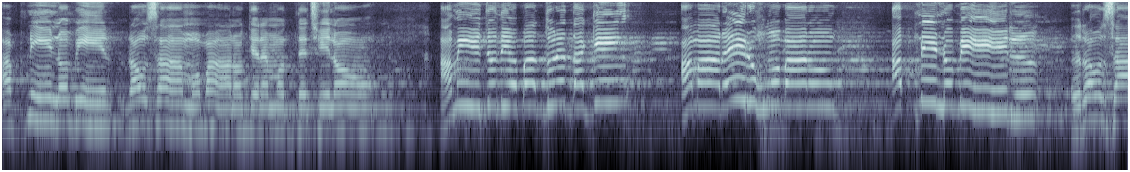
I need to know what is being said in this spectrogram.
আপনি নবীর রওজা মোবারকের মধ্যে ছিল। আমি যদিও বা দূরে থাকি, আমার এই রুহ মোবারক আপনি নবীর রওজা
